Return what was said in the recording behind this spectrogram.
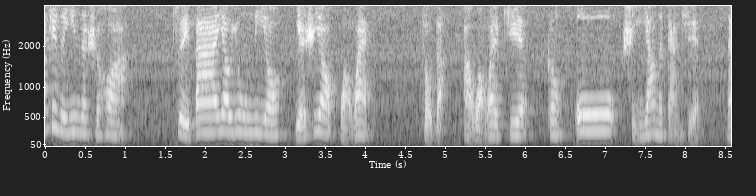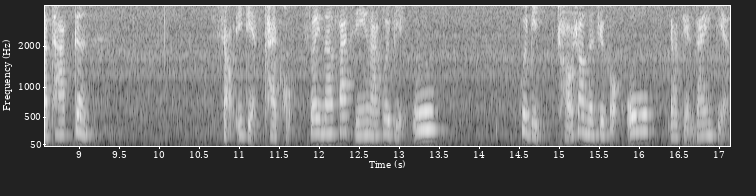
发这个音的时候啊，嘴巴要用力哦，也是要往外走的啊，往外撅，跟哦是一样的感觉。那它更小一点开口，所以呢，发起音来会比呜会比朝上的这个哦要简单一点。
